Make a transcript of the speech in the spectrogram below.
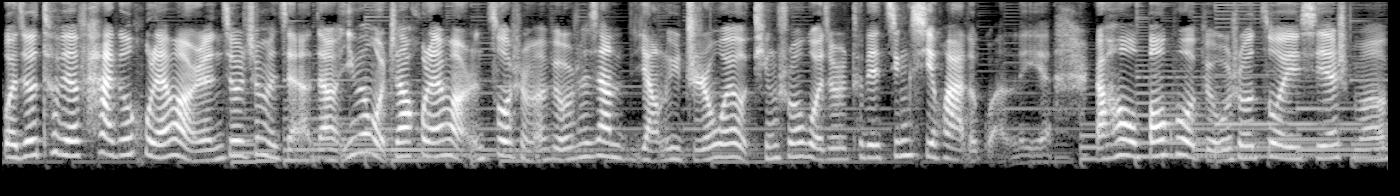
我就特别怕跟互联网人就这么简单，因为我知道互联网人做什么，比如说像养绿植，我有听说过，就是特别精细化的管理，然后包括比如说做一些什么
